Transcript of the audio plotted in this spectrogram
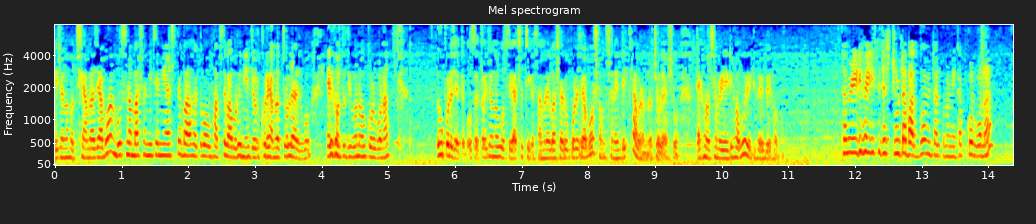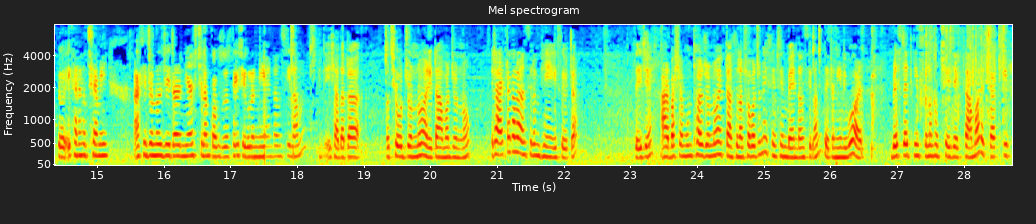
এই জন্য হচ্ছে আমরা যাব। আমি বুঝলাম বাসা নিচে নিয়ে আসতে, বা হয়তো ভাবছে বাবুরে নিয়ে জোর করে আমরা চলে আসব। এরকম তো জীবনেও করব না। উপরে যেতে বলছে, তো ওই জন্য বসে আচ্ছা ঠিক আছে, আমরা বাসার উপরে যাব, সমস্যা নেই, দেখে আবার আমরা চলে আসব। এখন হচ্ছে আমি রেডি হব, রেডি হয়ে বের হব। তো আমি রেডি হয়ে গেছি, জাস্ট চুলটা বাঁধবো, আমি তো আর কোনো মেকআপ করব না। তো এখানে হচ্ছে আমি আখির জন্য যেটা নিয়ে আসছিলাম, কক্সবাজার থেকে সেগুলো নিয়ে আনছিলাম। এই সাদাটা হচ্ছে ওর জন্য, আর এটা আমার জন্য। এটা আরেকটা কালার আনছিলাম, ভেঙে গেছে ওইটা এই যে, আর বাসায় মুন্থার জন্য একটা আনছিলাম, সবার জন্য সেম সেম ব্যান্ড আনছিলাম। তো এটা নিয়ে নিবো, আর ব্রেসলেট কিনছিলাম হচ্ছে এই যে একটা আমার একটা আখির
